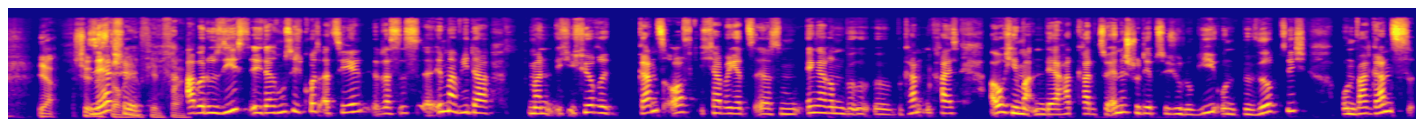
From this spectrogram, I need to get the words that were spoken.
ja, schöne Sehr Story schön. auf jeden Fall. Aber du siehst, äh, das muss ich kurz erzählen, das ist äh, immer wieder, man, ich, ich höre ganz oft, ich habe jetzt aus einem engeren Be äh, Bekanntenkreis auch jemanden, der hat gerade zu Ende studiert Psychologie und bewirbt sich und war ganz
